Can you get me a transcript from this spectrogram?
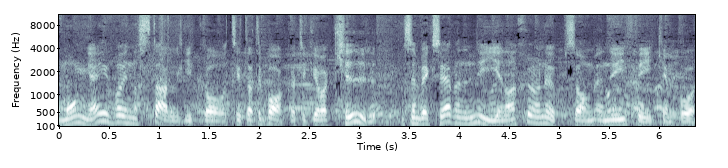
Många var ju nostalgiker och tittar tillbaka och tycker det var kul. Men sen växer även en ny generation upp som är nyfiken på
